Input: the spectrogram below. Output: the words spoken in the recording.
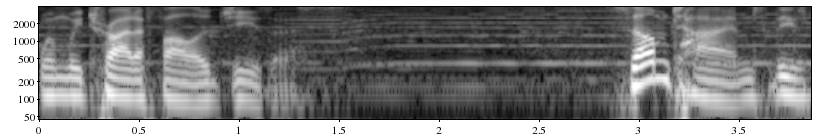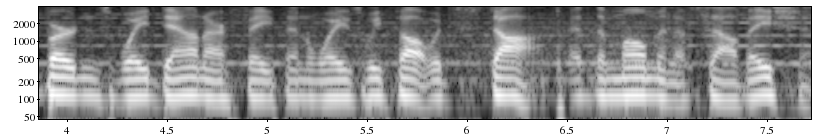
when we try to follow Jesus. Sometimes these burdens weigh down our faith in ways we thought would stop at the moment of salvation.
